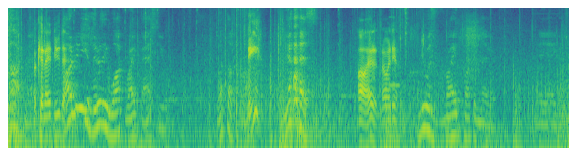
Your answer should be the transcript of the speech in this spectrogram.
Fuck, man. But can I do that? How did he literally walk right past you? What the fuck? Me? Yes! Oh, I had no idea. He was right fucking there. Yeah, yeah, he got you.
